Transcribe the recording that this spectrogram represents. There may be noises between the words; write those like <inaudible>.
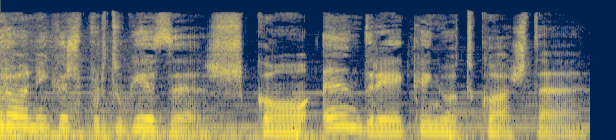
Crónicas Portuguesas com André Canhoto Costa.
